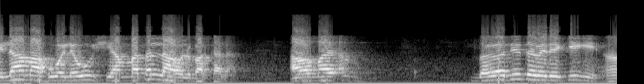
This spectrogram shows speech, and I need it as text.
الا ما هو له شي امت الله والبقلا او ما دغه دې ته ویل کېږي ها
